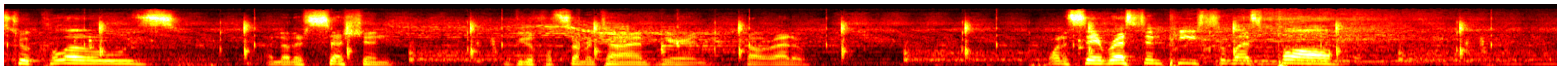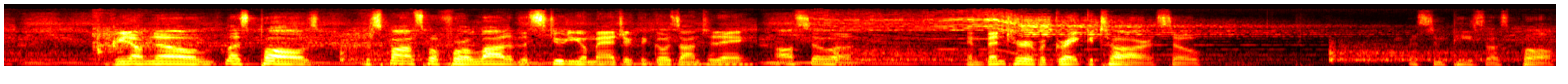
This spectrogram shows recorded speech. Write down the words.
To a close. another session. Beautiful summertime here in Colorado. Want to say rest in peace to Les Paul. If you don't know, Les Paul is responsible for a lot of the studio magic that goes on today. Also, a inventor of a great guitar. So, rest in peace, Les Paul.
